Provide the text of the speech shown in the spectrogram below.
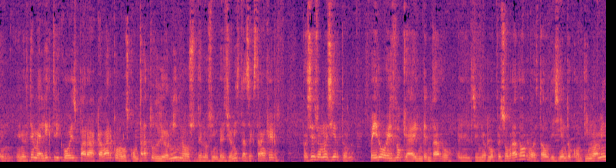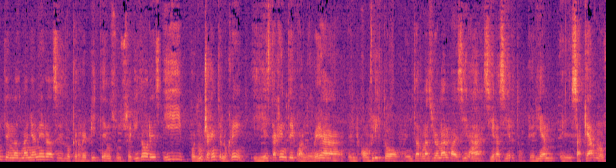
en, en el tema eléctrico es para acabar con los contratos leoninos de los inversionistas extranjeros. Pues eso no es cierto, ¿no? Pero es lo que ha inventado el señor López Obrador, lo ha estado diciendo continuamente en las mañaneras, es lo que repiten sus seguidores y pues mucha gente lo cree. Y esta gente cuando vea el conflicto internacional va a decir, ah, sí era cierto, querían eh, saquearnos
